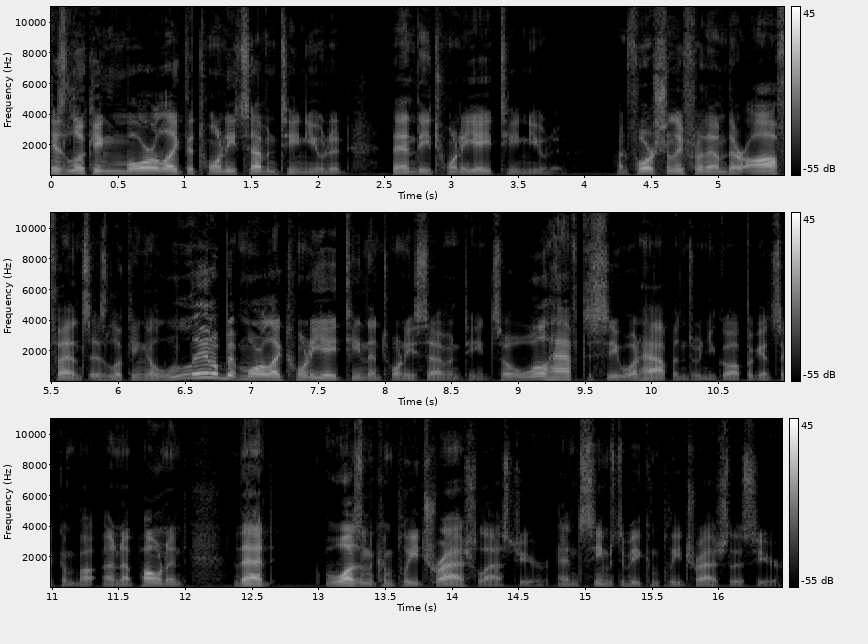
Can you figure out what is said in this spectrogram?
is looking more like the 2017 unit than the 2018 unit. Unfortunately for them, their offense is looking a little bit more like 2018 than 2017. So we'll have to see what happens when you go up against comp- an opponent that wasn't complete trash last year and seems to be complete trash this year.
